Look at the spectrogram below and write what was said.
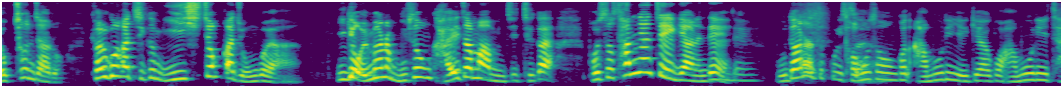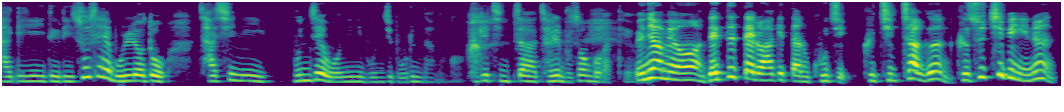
역천자로. 결과가 지금 이 시점까지 온 거야. 이게 얼마나 무서운 가해자 마음인지 제가 벌써 3년째 얘기하는데 네. 못 알아듣고 있어요. 더 무서운 건 아무리 얘기하고 아무리 자기들이 수세에 몰려도 자신이 문제 원인이 뭔지 모른다는 거. 그게 진짜 제일 무서운 것 같아요. 왜냐하면 내 뜻대로 하겠다는 고집, 그 집착은 그 수치빙이는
